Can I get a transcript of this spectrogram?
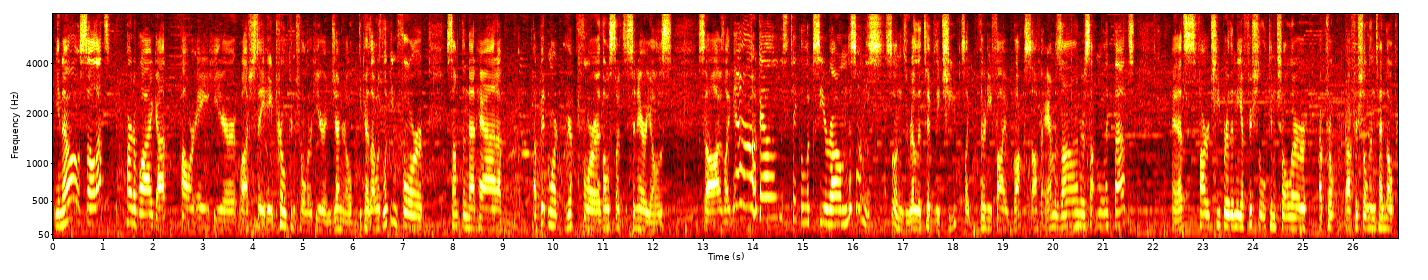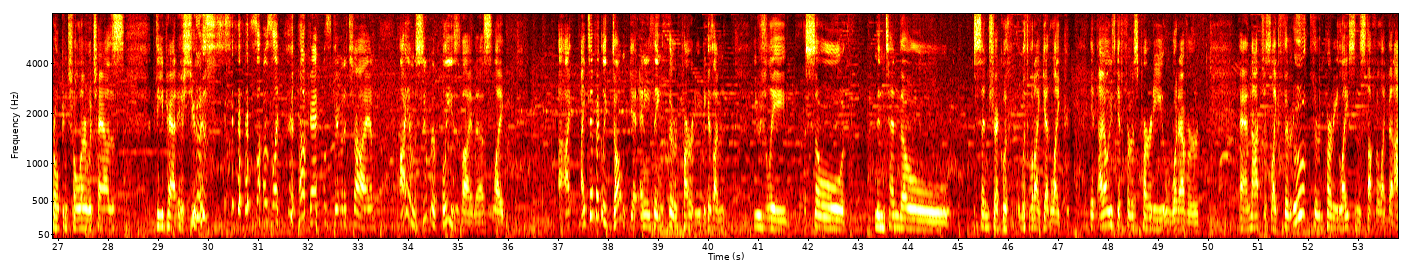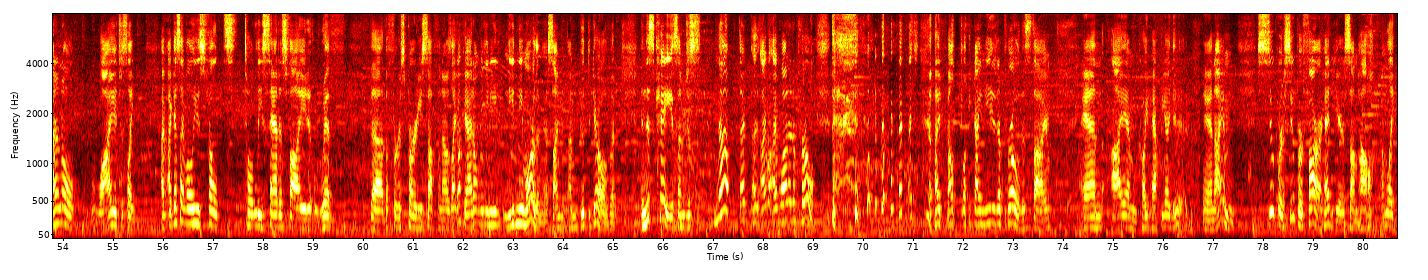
You know, so that's part of why I got PowerA here, well I should say a Pro Controller here in general, because I was looking for something that had a, a bit more grip for those sorts of scenarios. So I was like, yeah, okay, I'll just take a look-see around. This one's this one's relatively cheap. It's like 35 bucks off of Amazon or something like that. And that's far cheaper than the official controller, a pro, official Nintendo Pro controller, which has D-pad issues. so I was like, okay, let's give it a try. And I am super pleased by this. Like, I, I typically don't get anything third-party because I'm usually so Nintendo centric with with what I get. Like, it, I always get first party whatever, and not just like third ooh, third party license stuff or like that. I don't know why. It's just like I, I guess I've always felt totally satisfied with the the first party stuff, and I was like, okay, I don't really need need any more than this. I'm I'm good to go. But in this case, I'm just no. I I, I wanted a pro. I felt like I needed a pro this time, and I am quite happy I did. And I am super super far ahead here somehow. I'm like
